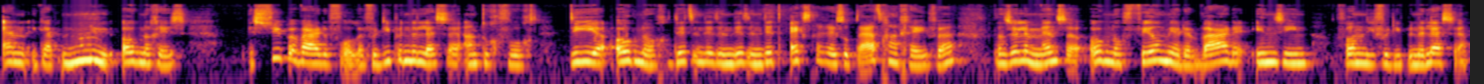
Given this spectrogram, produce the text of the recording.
En ik heb nu ook nog eens super waardevolle, verdiepende lessen aan toegevoegd die je ook nog dit en dit en dit en dit extra resultaat gaan geven, dan zullen mensen ook nog veel meer de waarde inzien van die verdiepende lessen.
